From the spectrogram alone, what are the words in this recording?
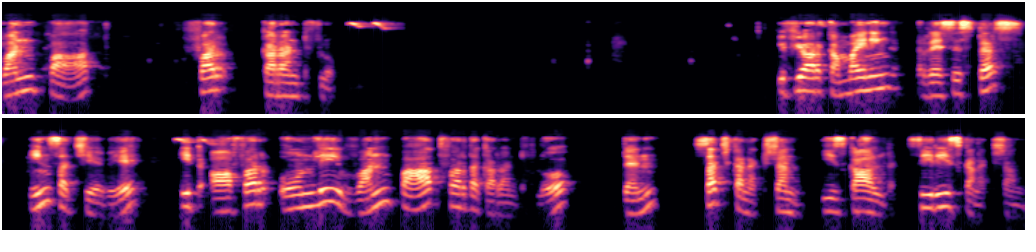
one path for current flow if you are combining resistors in such a way it offer only one path for the current flow then such connection is called series connection.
